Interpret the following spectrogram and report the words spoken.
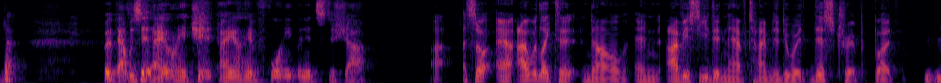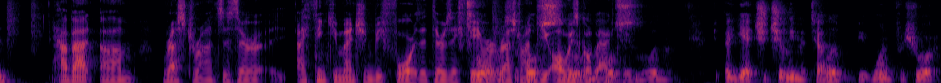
but that was it. I only had I only had 40 minutes to shop. Uh, so uh, I would like to know, and obviously you didn't have time to do it this trip, but Mhm. how about um, restaurants? Is there? I think you mentioned before that there's a favorite Oh, restaurant that you always go back to. of them. Uh, yeah, Cecilia Metella would be one for sure.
